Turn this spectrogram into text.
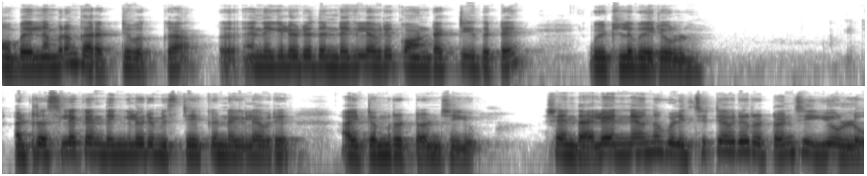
മൊബൈൽ നമ്പറും കറക്റ്റ് വെക്കുക. എന്തെങ്കിലും ഒരു ഇതുണ്ടെങ്കിൽ അവർ കോൺടാക്റ്റ് ചെയ്തിട്ട് വീട്ടിൽ വരുള്ളൂ. അഡ്രസ്സിലൊക്കെ എന്തെങ്കിലും ഒരു മിസ്റ്റേക്ക് ഉണ്ടെങ്കിൽ അവർ ഐറ്റം റിട്ടേൺ ചെയ്യും. പക്ഷെ എന്തായാലും എന്നെ ഒന്ന് വിളിച്ചിട്ട് അവർ റിട്ടേൺ ചെയ്യുള്ളൂ.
